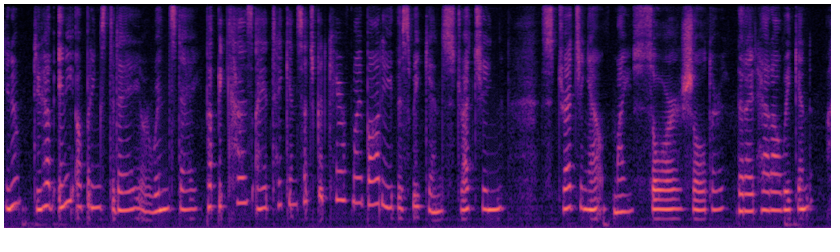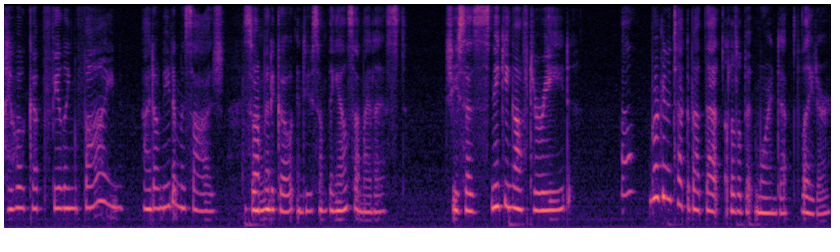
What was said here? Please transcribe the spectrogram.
you know, do you have any openings today or Wednesday? But because I had taken such good care of my body this weekend, stretching, stretching out my sore shoulder that I'd had all weekend, I woke up feeling fine. I don't need a massage. So I'm going to go and do something else on my list. She says, sneaking off to read. Well, we're going to talk about that a little bit more in depth later.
